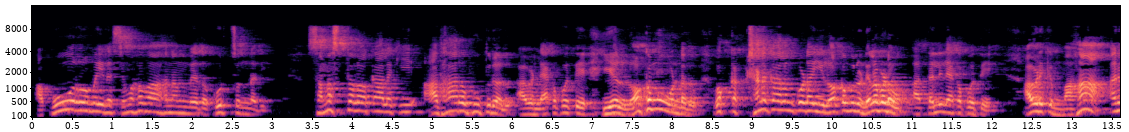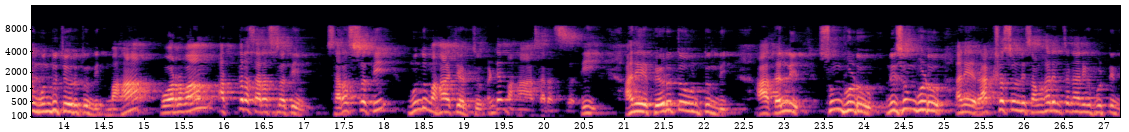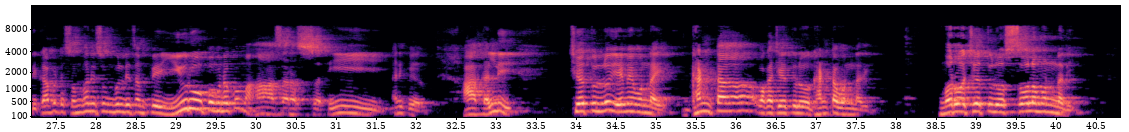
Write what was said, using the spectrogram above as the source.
అపూర్వమైన సింహవాహనం మీద కూర్చున్నది. సమస్త లోకాలకి ఆధారభూతురాలు. ఆవిడ లేకపోతే ఏ లోకము ఉండదు. ఒక్క క్షణకాలం కూడా ఈ లోకములు నిలబడవు. ఆ తల్లి లేకపోతే ఆవిడకి మహా అని ముందు చేరుతుంది. మహా పూర్వం అత్ర సరస్వతి. సరస్వతి ముందు మహాచర్చు అంటే మహాసరస్వతి అనే పేరుతో ఉంటుంది. ఆ తల్లి శుంభుడు నిశుంభుడు అనే రాక్షసుల్ని సంహరించడానికి పుట్టింది. కాబట్టి శుంభ నిశుంభుల్ని చంపే ఈ రూపమునకు మహాసరస్వతి అని పేరు. ఆ తల్లి చేతుల్లో ఏమేమి ఉన్నాయి? ఘంట ఒక చేతిలో ఘంట ఉన్నది. మరో చేతిలో సోలమున్నది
